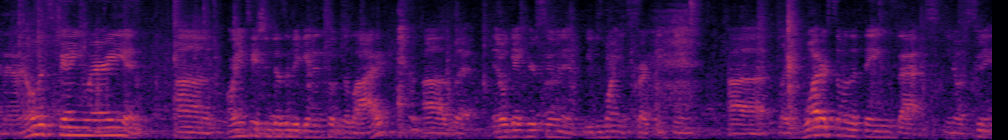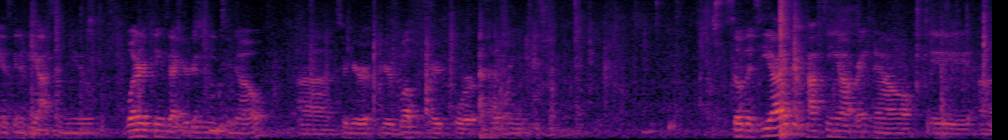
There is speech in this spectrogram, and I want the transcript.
And I know it's January and um, orientation doesn't begin until July, uh, but it'll get here soon, and we just want you to start thinking, uh, like, what are some of the things that you know a student is going to be asking you? What are things that you're going to need to know, um, so you're you're well prepared for, for orientation. So the TIs are passing out right now a um,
